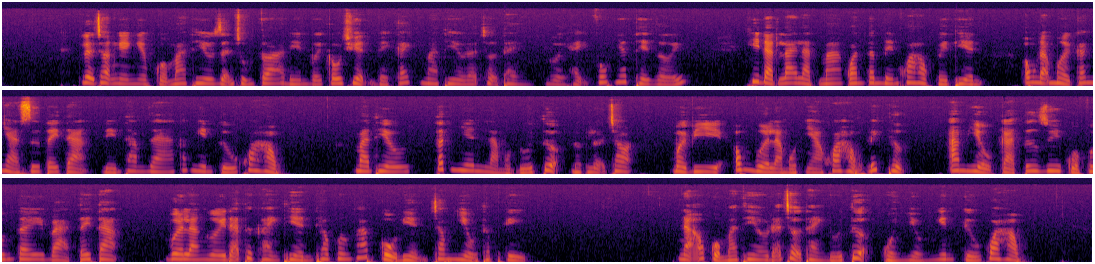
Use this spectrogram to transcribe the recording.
Lựa chọn nghề nghiệp của Matthew dẫn chúng ta đến với câu chuyện về cách Matthew đã trở thành người hạnh phúc nhất thế giới. Khi Đạt Lai Lạt Ma quan tâm đến khoa học về thiền, ông đã mời các nhà sư Tây Tạng đến tham gia các nghiên cứu khoa học Matthew tất nhiên là một đối tượng được lựa chọn bởi vì ông vừa là một nhà khoa học đích thực, am hiểu cả tư duy của phương Tây và Tây Tạng, vừa là người đã thực hành thiền theo phương pháp cổ điển trong nhiều thập kỷ. Não của Matthew đã trở thành đối tượng của nhiều nghiên cứu khoa học.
